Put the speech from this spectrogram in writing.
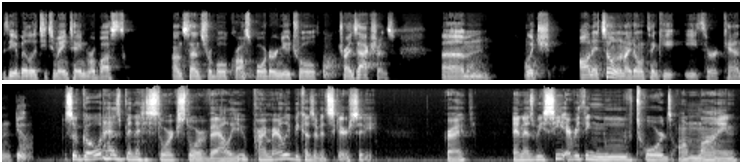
the ability to maintain robust, uncensorable, cross border, neutral transactions um, which on its own, I don't think Ether can do. So gold has been a historic store of value primarily because of its scarcity, right? And as we see everything move towards online,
